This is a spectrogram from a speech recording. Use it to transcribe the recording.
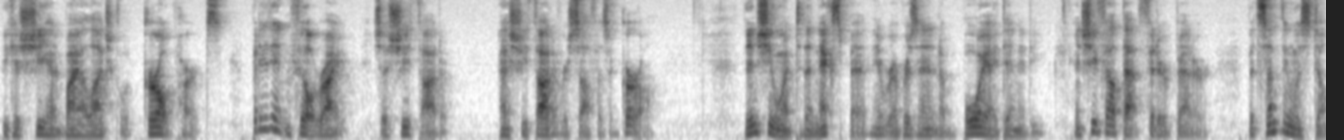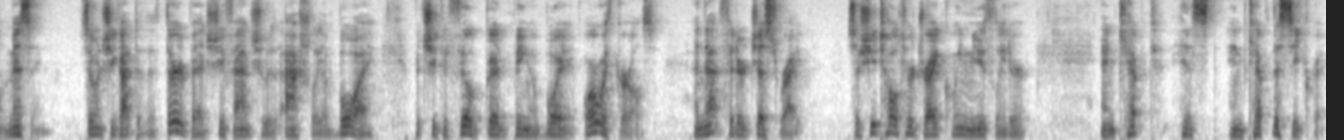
because she had biological girl parts, but it didn't feel right, so she thought as she thought of herself as a girl. Then she went to the next bed, and it represented a boy identity, and she felt that fit her better, but something was still missing. So when she got to the third bed, she found she was actually a boy, but she could feel good being a boy or with girls, and that fit her just right. So she told her drag queen youth leader and kept his and kept the secret,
